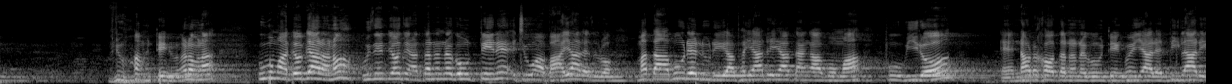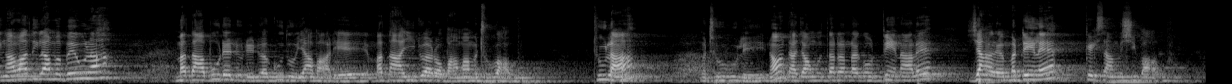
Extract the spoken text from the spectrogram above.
ဘယ်သူမှမတင်ဘူးဟုတ်တယ်မလားဥပမာပြောပြတာနော်ဦးဇင်းပြောချင်တာတရဏဂုံတင်တဲ့အကျိုးကဘာရလဲဆိုတော့မတာဖို့တဲ့လူတွေကဖျားတရားတန်ခါပေါ်မှာပူပြီးတော့အဲနောက်တစ်ခေါက်တရဏဂုံတင်ခွင့်ရတယ်တီလာတွေငါးပါးတီလာမပေးဘူးလားမတာဖို့တဲ့လူတွေအတွက်ကုသိုလ်ရပါတယ်မတာကြီးတို့ကတော့ဘာမှမထူပါဘူးထူလား မထူးဘူးလေเนาะဒါကြောင့်မို့တရဏဂုံတင်တာလဲရတယ်မတင်လဲကိစ္စမရှိပါဘူး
